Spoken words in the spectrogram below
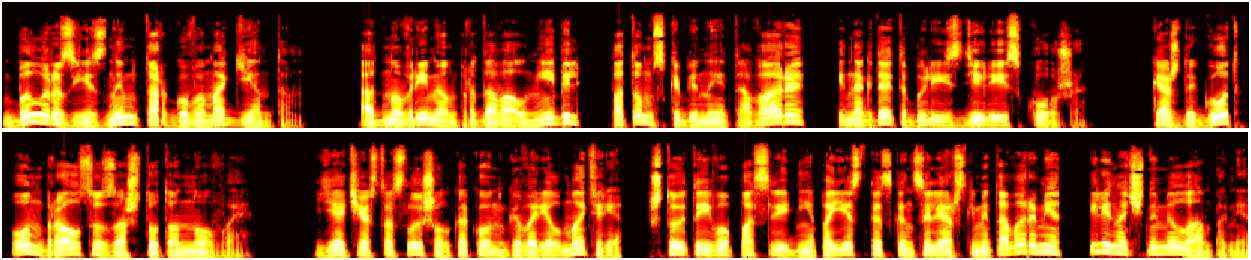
был разъездным торговым агентом. Одно время он продавал мебель, потом скобяные товары, иногда это были изделия из кожи. Каждый год он брался за что-то новое. Я часто слышал, как он говорил матери, что это его последняя поездка с канцелярскими товарами или ночными лампами,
